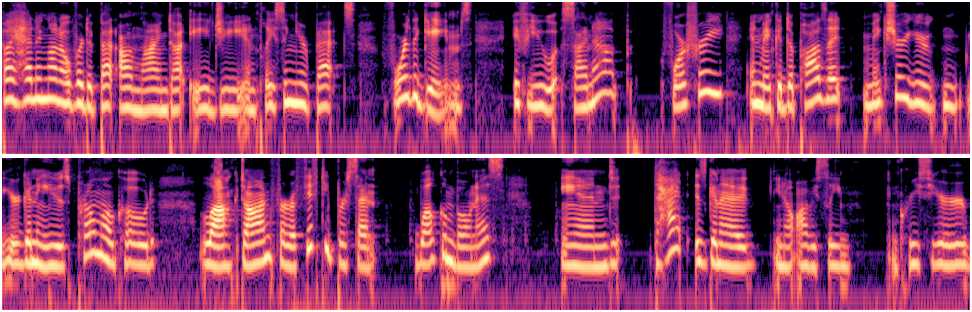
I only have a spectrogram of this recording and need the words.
by heading on over to betonline.ag and placing your bets for the games. If you sign up for free and make a deposit, make sure you're you're going to use promo code locked on for a 50% welcome bonus and that is going to, you know, obviously increase your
